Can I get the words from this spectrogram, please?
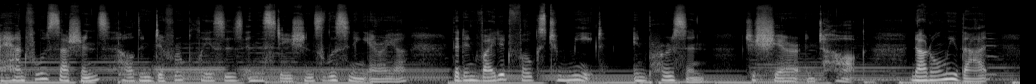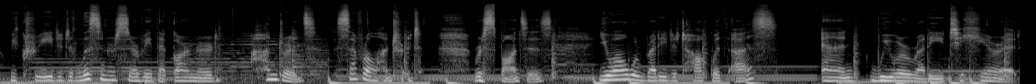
a handful of sessions held in different places in the station's listening area that invited folks to meet in person to share and talk. Not only that, we created a listener survey that garnered hundreds, several hundred responses. You all were ready to talk with us, and we were ready to hear it.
